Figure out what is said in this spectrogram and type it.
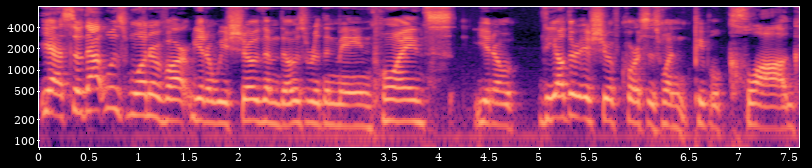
Yeah, so that was one of our, you know, we showed them those were the main points. You know, the other issue, of course, is when people clog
